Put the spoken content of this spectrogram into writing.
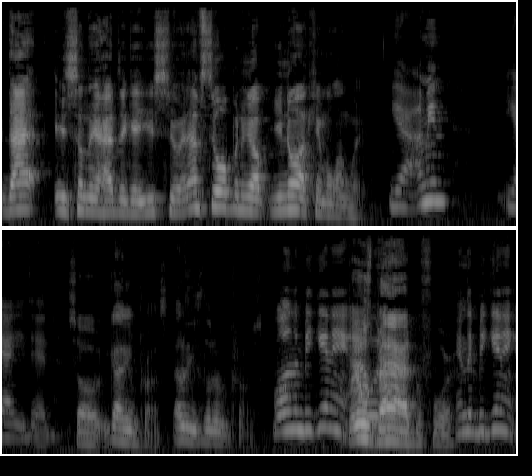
that is something I had to get used to, and I'm still opening up. You know, I came a long way, yeah, I mean, yeah, you did. so you gotta give him props. At least a little props. Well, in the beginning, But it I was would- bad before. In the beginning,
